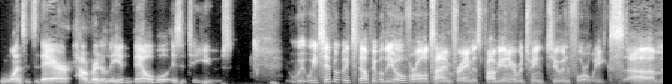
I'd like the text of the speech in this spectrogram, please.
once it's there, how readily available is it to use? We, we typically tell people the overall time frame is probably anywhere between two and four weeks. Um,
